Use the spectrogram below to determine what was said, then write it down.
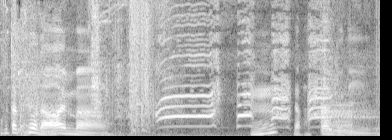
후딱 튀어나와 임마. 응? 나 봤다고 니.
